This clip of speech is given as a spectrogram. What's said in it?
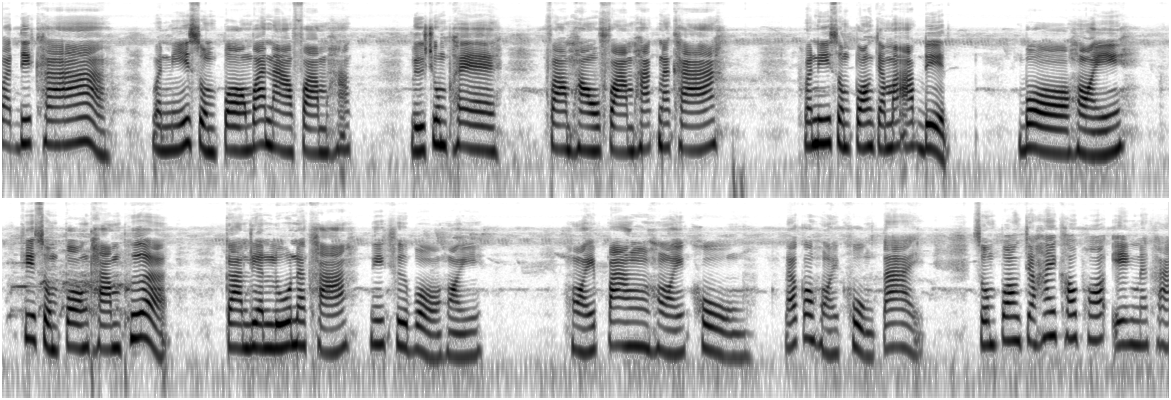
วัสดีค่ะ วันนี้สมปองบ้านนาฟาร์มฮัก หรือชุมแพฟาร์มเฮาฟาร์มฮักนะคะ วันนี้สมปองจะมาอัปเดต บ่อหอยที่สมปองทำเพื่อการเรียนรู้นะคะ นี่คือบ่อหอย หอยปังหอยโขงแล้วก็หอยโขงใต้ สมปองจะให้เขาเพาะเองนะคะ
